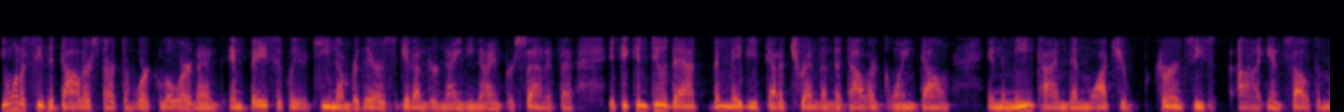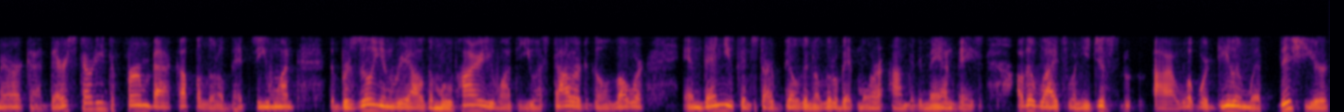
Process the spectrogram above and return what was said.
You want to see the dollar start to work lower, and and basically the key number there is to get under 99 percent. If uh, if you can do that, then maybe you've got a trend on the dollar going down. In the meantime, then watch your currencies uh, in South America, they're starting to firm back up a little bit. So you want the Brazilian real to move higher, you want the U.S. dollar to go lower, and then you can start building a little bit more on the demand base. Otherwise, when you just uh, what we're dealing with this year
